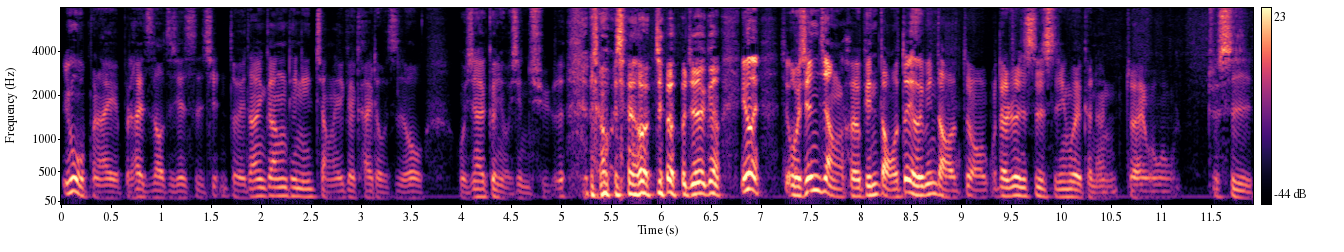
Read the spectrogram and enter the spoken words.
因为我本来也不太知道这些事情，对。但是刚刚听你讲了一个开头之后，我现在更有兴趣了。我现在我觉得我觉得更，因为我先讲和平岛，我对和平岛对我的认识是因为可能对我就是。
